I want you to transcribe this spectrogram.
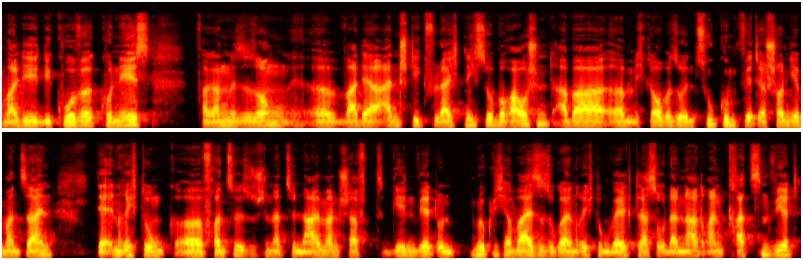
weil die, die Kurve Kones vergangene Saison äh, war der Anstieg vielleicht nicht so berauschend, aber ähm, ich glaube, so in Zukunft wird er schon jemand sein, der in Richtung äh, französische Nationalmannschaft gehen wird und möglicherweise sogar in Richtung Weltklasse oder nah dran kratzen wird.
